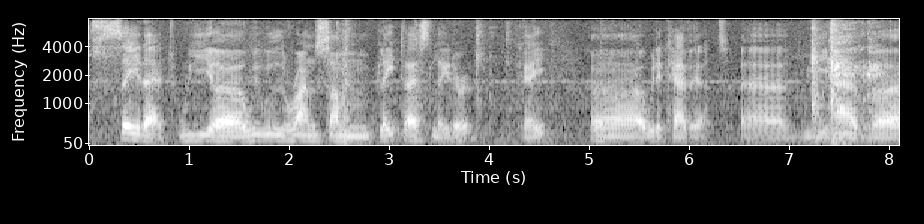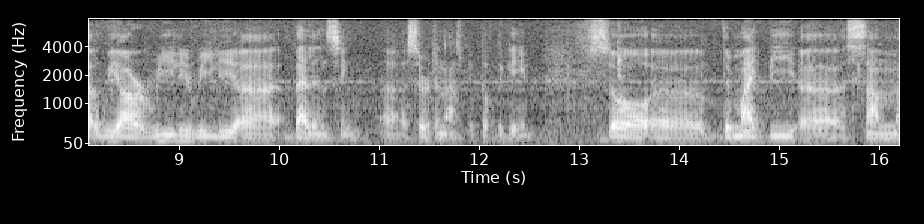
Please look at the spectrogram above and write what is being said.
say that we uh, we will run some play tests later, okay? Uh, with a caveat, uh, we have uh, we are really really balancing a certain aspect of the game. So there might be some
